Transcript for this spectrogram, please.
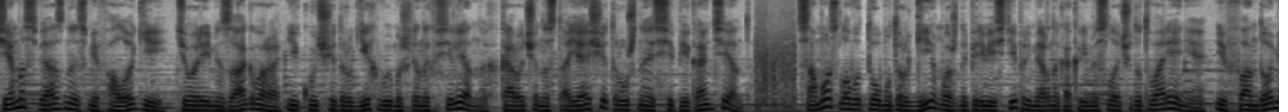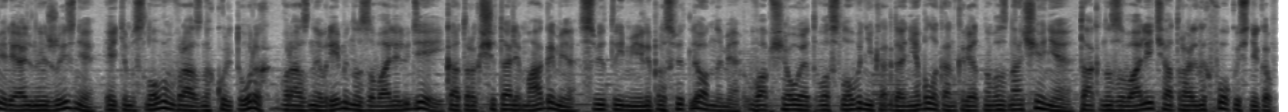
Тема, связанная с мифологией, теориями заговора и кучей других вымышленных вселенных. Короче, настоящий трушный SCP-контент. Само слово «тауматургия» можно перевести примерно как ремесло чудотворения, и в фандоме реальной жизни этим словом в разных культурах в разное время называли людей, которых считали магами, святыми или просветленными. Вообще у этого слова никогда не было конкретного значения. Так называли театральных фокусников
